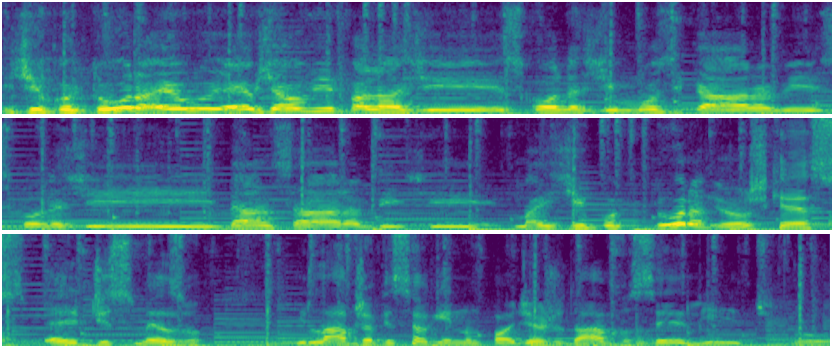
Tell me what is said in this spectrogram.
De cultura, eu, eu já ouvi falar de escolas de música árabe, escolas de dança árabe, de, mas de cultura. Eu acho que é, é disso mesmo. E lá, já vi se alguém não pode ajudar você ali? Tipo,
